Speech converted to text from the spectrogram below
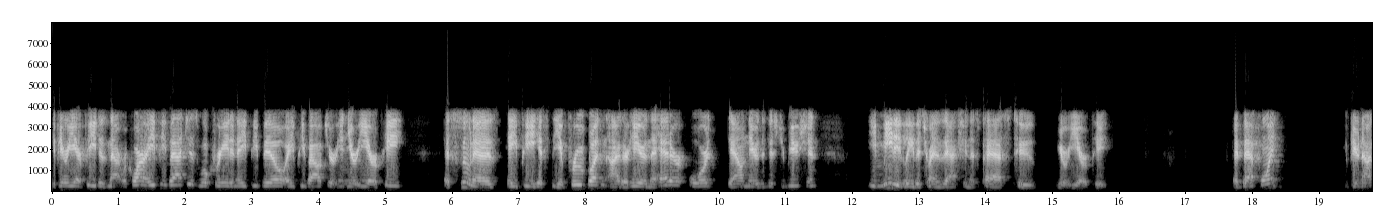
If your ERP does not require AP batches, we'll create an AP bill, AP voucher in your ERP as soon as AP hits the approve button, either here in the header or down near the distribution. Immediately, the transaction is passed to your ERP. At that point, if you're not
